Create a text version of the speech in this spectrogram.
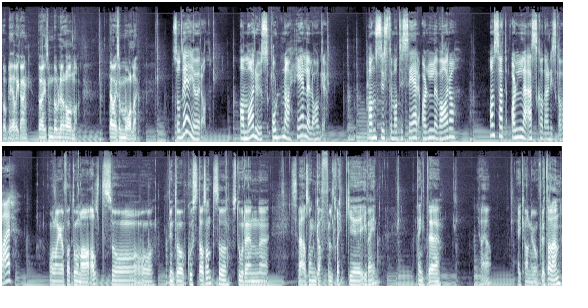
da blir det i gang. Da, liksom, da blir det ordna. Det var liksom målet. Så det gjør han. Han Marius ordner hele lageret. Han systematiserer alle varer. Han setter alle esker der de skal være. Og når jeg har fått ordna alt så, og begynte å koste og sånt, så sto det en eh, svær sånn gaffeltrykk eh, i veien. Tenkte ja ja, jeg kan jo flytte den.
